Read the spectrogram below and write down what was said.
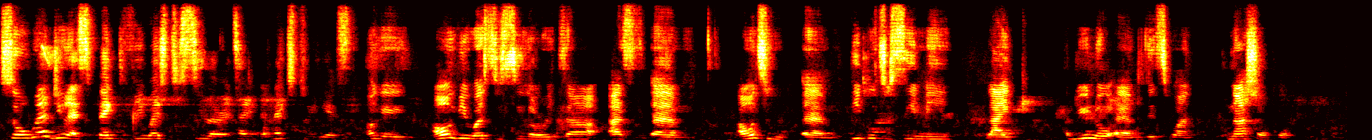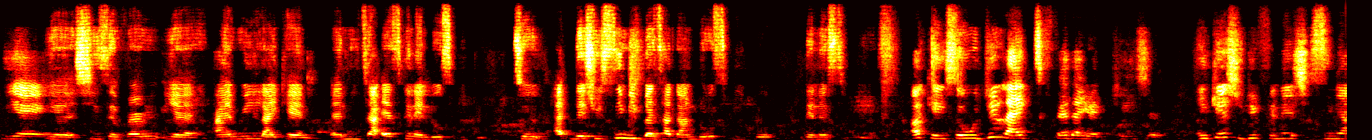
So where do you expect viewers to see Loretta in the next two years? okay i want viewers to see loretta as um i want to um people to see me like do you know um this one nashoko Yeah. yeah she's a very yeah i really like her and anita erskine and those people so uh, they should see me better than those people the next two years Okay, so would you like to further your education? In case you do finish senior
